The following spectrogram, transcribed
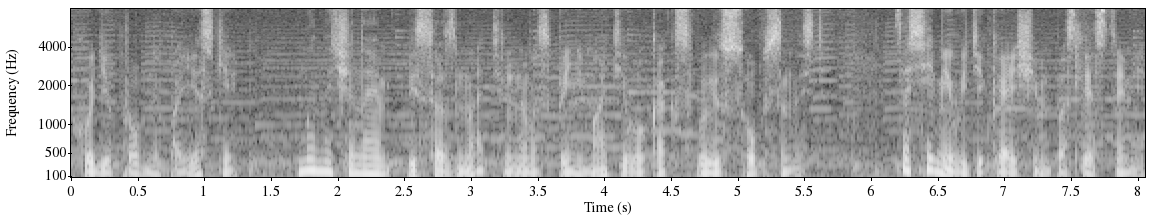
в ходе пробной поездки, мы начинаем бессознательно воспринимать его как свою собственность, со всеми вытекающими последствиями.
